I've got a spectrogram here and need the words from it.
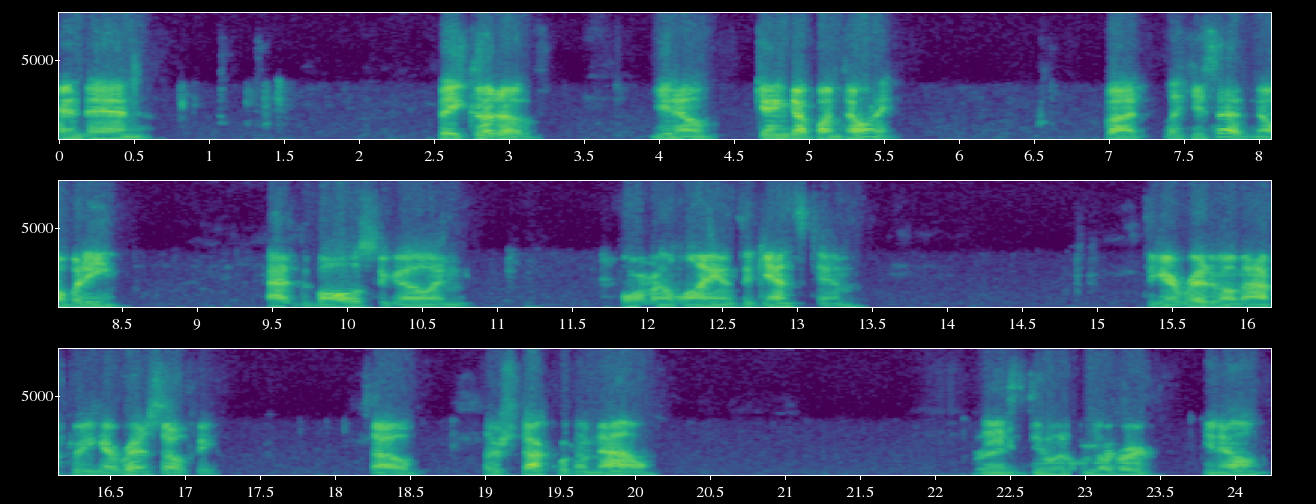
and then they could have, you know, ganged up on Tony. But like you said, nobody had the balls to go and form an alliance against him to get rid of him after he got rid of Sophie. So they're stuck with him now. Right. He's doing whatever, you know,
